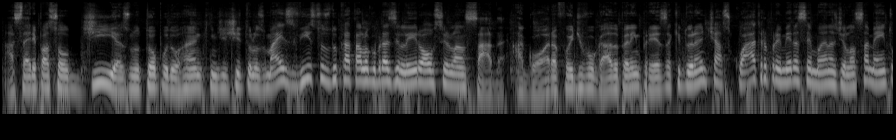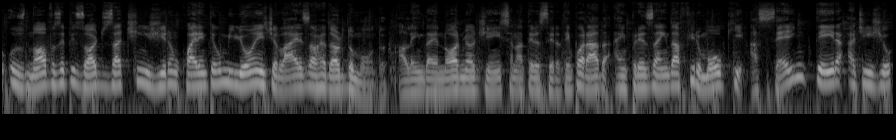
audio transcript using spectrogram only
A série passou dias no topo do ranking de títulos mais vistos do catálogo brasileiro ao ser lançada. Agora foi divulgado pela empresa que durante as quatro primeiras semanas de lançamento, os novos episódios atingiram 41 milhões de lares ao redor do mundo. Além da enorme audiência na terceira temporada, a empresa ainda afirmou que a série inteira atingiu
